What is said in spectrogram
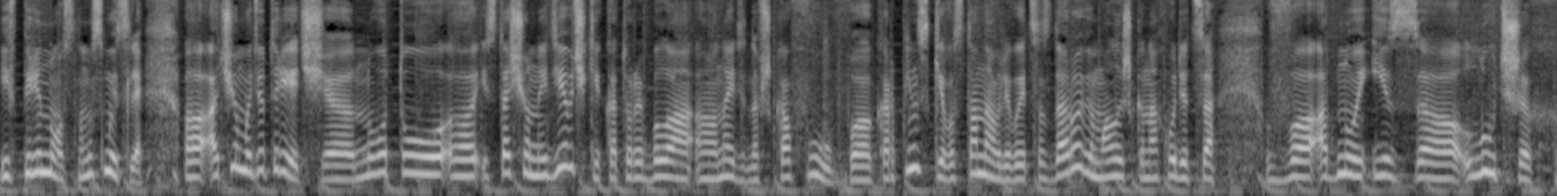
и в переносном смысле. О чем идет речь? Ну, вот у истощенной девочки, которая была найдена в шкафу в Карпинске, восстанавливается здоровье. Малышка находится в одной из лучших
